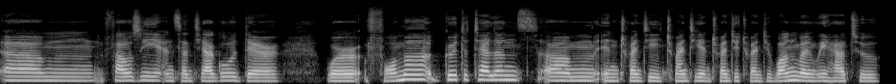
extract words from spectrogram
um, Fauzi and Santiago, there were former Goethe talents um, in 2020 and 2021 when we had to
